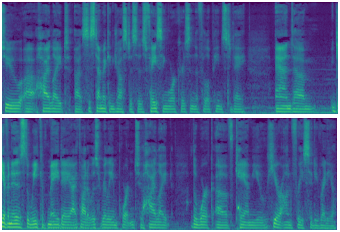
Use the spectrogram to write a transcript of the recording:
to uh, highlight uh, systemic injustices facing workers in the Philippines today. And um, given it is the week of May Day, I thought it was really important to highlight the work of KMU here on Free City Radio.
